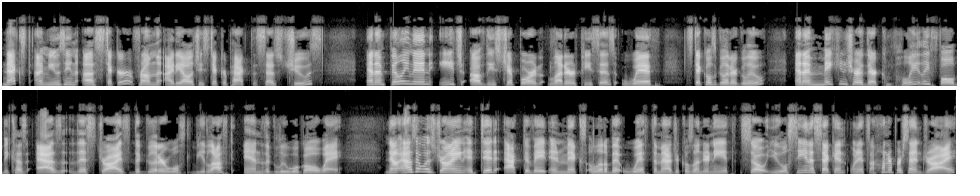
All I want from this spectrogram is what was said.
Next, I'm using a sticker from the Idea-ology sticker pack that says choose. And I'm filling in each of these chipboard letter pieces with Stickles glitter glue. And I'm making sure they're completely full because as this dries, the glitter will be left and the glue will go away. Now, as it was drying, it did activate and mix a little bit with the magicals underneath. So you will see in a second when it's 100% dry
